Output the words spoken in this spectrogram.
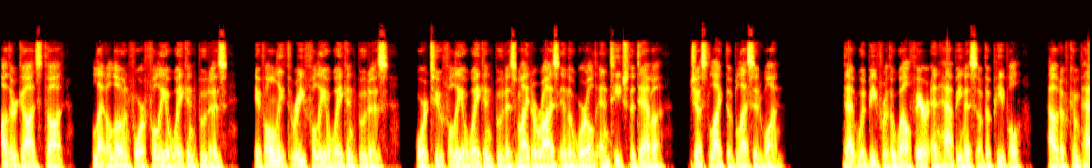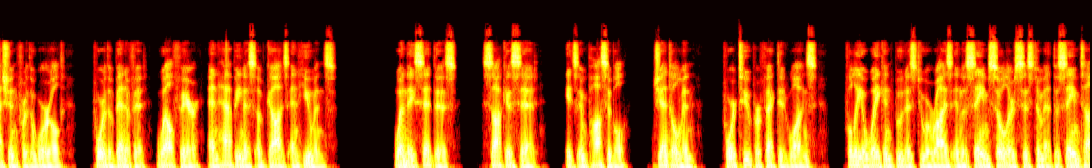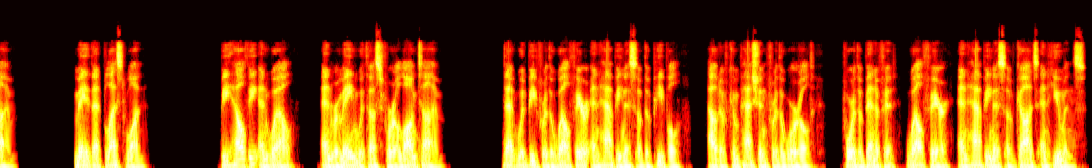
Other gods thought, let alone four fully awakened Buddhas, if only three fully awakened Buddhas, or two fully awakened Buddhas might arise in the world and teach the Dhamma, just like the Blessed One. That would be for the welfare and happiness of the people, out of compassion for the world, for the benefit, welfare, and happiness of gods and humans. When they said this, Sakka said, It's impossible, gentlemen, for two perfected ones, fully awakened Buddhas to arise in the same solar system at the same time. May that blessed one be healthy and well, and remain with us for a long time. That would be for the welfare and happiness of the people, out of compassion for the world, for the benefit, welfare, and happiness of gods and humans.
